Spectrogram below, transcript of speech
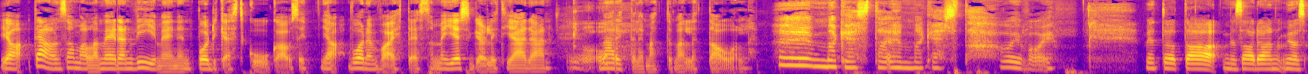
Ja tämä on samalla meidän viimeinen podcast-kuukausi. Ja vuoden vaihteessa me Yes Girlit jäädään oh. määrittelemättömälle tauolle. En mä kestä, en mä kestä. Voi voi. Me, tota, me saadaan myös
